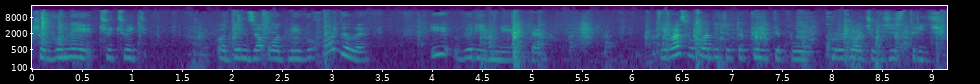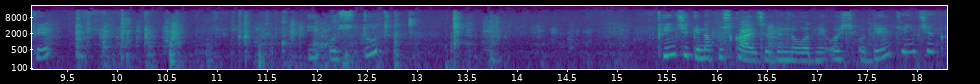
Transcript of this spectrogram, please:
щоб вони чуть-чуть один за одний виходили, і вирівнюєте. І у вас виходить отакий, типу, кружочок зі стрічки. І ось тут кінчики напускаються один на один. Ось один кінчик,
